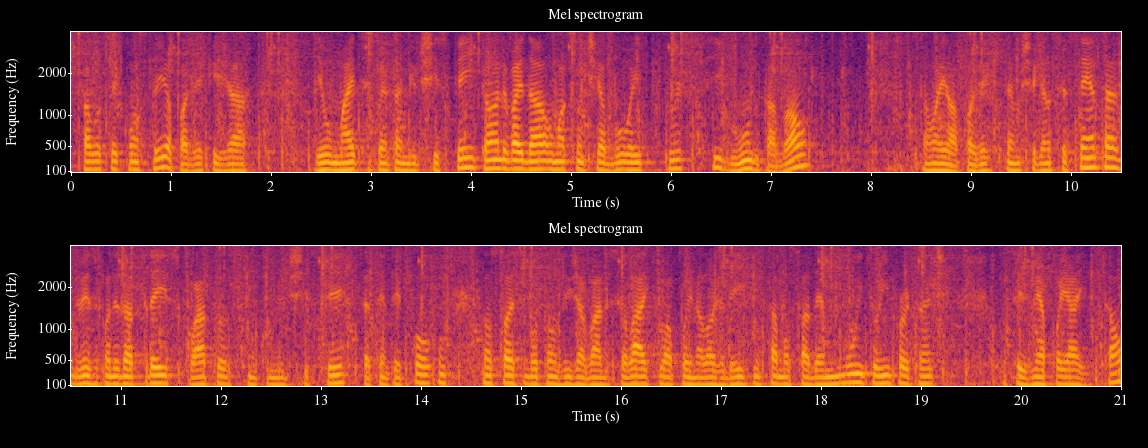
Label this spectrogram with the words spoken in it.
Só você construir, ó. Pode ver que já deu mais de 50 mil de XP. Então ele vai dar uma quantia boa aí por segundo, tá bom? Então aí, ó. Pode ver que estamos chegando a 60. De vez em quando ele dá 3, 4, 5 mil de XP. 70 e pouco. Então só esse botãozinho já vale seu like. O apoio na loja de itens, tá moçada? É muito importante vocês me apoiarem aí. Então...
